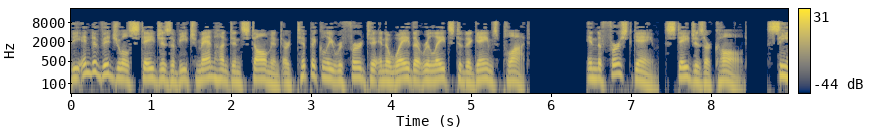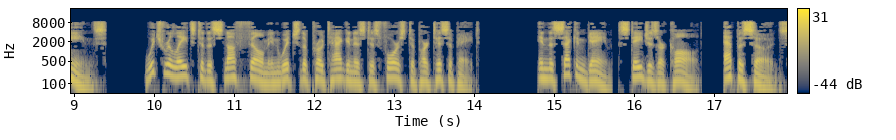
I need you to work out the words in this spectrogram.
The individual stages of each Manhunt installment are typically referred to in a way that relates to the game's plot. In the first game, stages are called «scenes», which relates to the snuff film in which the protagonist is forced to participate. In the second game, stages are called «episodes»,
